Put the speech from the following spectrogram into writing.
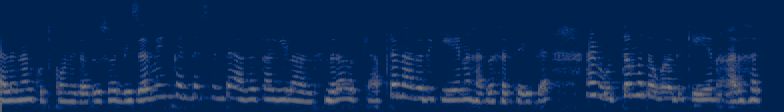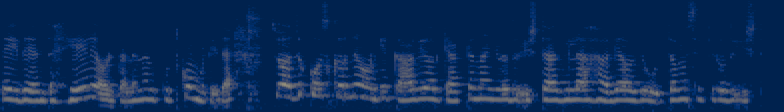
ತಲೆನಲ್ಲಿ ಕುತ್ಕೊಂಡಿರೋದು. ಸೊ ಡಿಸರ್ವಿಂಗ್ ಕಂಟೆಸ್ಟೆಂಟೇ ಆಗೋಕ್ಕಾಗಿಲ್ಲ ಅಂತಂದರೆ ಅವ್ರು ಕ್ಯಾಪ್ಟನ್ ಆಗೋದಕ್ಕೆ ಏನು ಅರ್ಹತೆ ಇದೆ? ಆ್ಯಂಡ್ ಉತ್ತಮ ತಗೊಳ್ಳೋದಕ್ಕೆ ಏನು ಅರ್ಹತೆ ಇದೆ ಅಂತ ಹೇಳಿ ಅವಳ ತಲೆನಲ್ಲಿ ಕುತ್ಕೊಂಡ್ಬಿಟ್ಟಿದೆ. ಸೊ ಅದಕ್ಕೋಸ್ಕರನೇ ಅವಳಿಗೆ ಕಾವ್ಯ ಅವ್ರ ಕ್ಯಾಪ್ಟನ್ ಆಗಿರೋದು ಇಷ್ಟ ಆಗಿಲ್ಲ, ಹಾಗೆ ಅವ್ರಿಗೆ ಉತ್ತಮ ಸಿಕ್ಕಿರೋದು ಇಷ್ಟ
